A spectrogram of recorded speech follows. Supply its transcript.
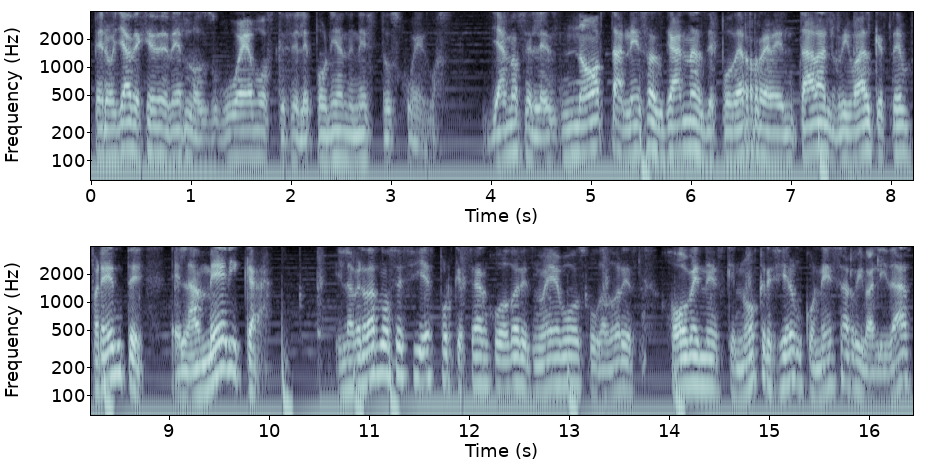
Pero ya dejé de ver los huevos que se le ponían en estos juegos ya no se les notan esas ganas de poder reventar al rival que esté enfrente, el América. Y la verdad no sé si es porque sean jugadores nuevos, jugadores jóvenes que no crecieron con esa rivalidad.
